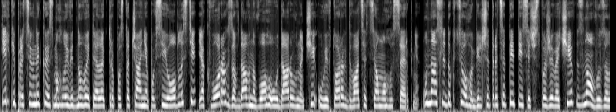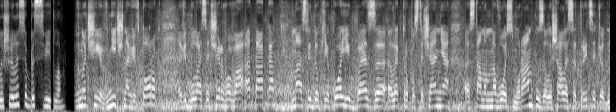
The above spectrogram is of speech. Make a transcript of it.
Тільки працівники змогли відновити електропостачання по всій області, як ворог завдав нового удару вночі у вівторок, 27 серпня. Унаслідок цього більше 30 тисяч споживачів знову залишилися без світла. Вночі, в ніч на вівторок, відбулася чергова атака, внаслідок якої без електропостачання е, станом на 8 ранку залишалася 31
